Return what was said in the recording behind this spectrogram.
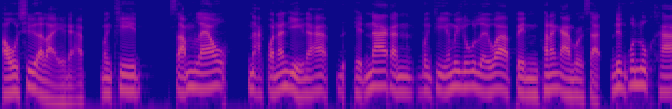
เขาชื่ออะไรนะครับบางทีซ้ำแล้ว หนักกว่านั้นอีกนะครับเห็นหน้ากันบางทียังไม่รู้เลยว่าเป็นพนักงานบริษัท นึกว่าลูกค้า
